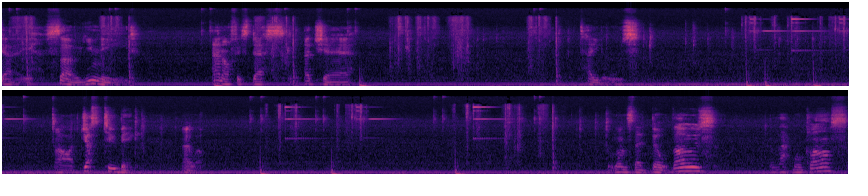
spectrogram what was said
Okay, so you need an office desk, a chair, tables. Ah, just too big. Oh well. But once they've built those, that will class.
